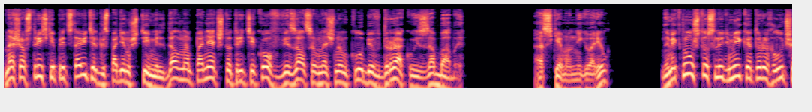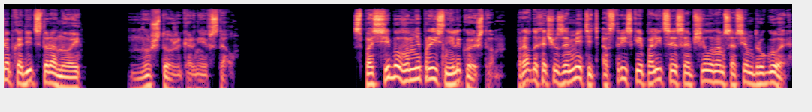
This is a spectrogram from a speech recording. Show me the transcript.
Наш австрийский представитель, господин Штимель, дал нам понять, что Третьяков ввязался в ночном клубе в драку из-за бабы». «А с кем он не говорил?» Намекнул, что с людьми, которых лучше обходить стороной. Ну что же, Корнеев встал. Спасибо, вы мне прояснили кое-что. Правда, хочу заметить, австрийская полиция сообщила нам совсем другое,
